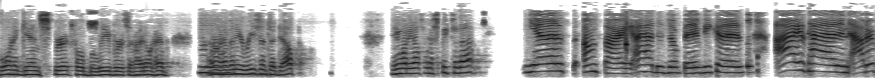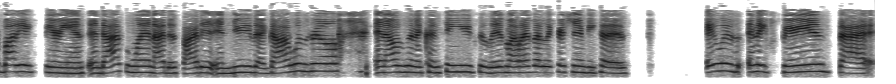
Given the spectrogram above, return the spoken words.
born again, spiritual believers, and I don't have mm-hmm. I don't have any reason to doubt them. Anybody else want to speak to that? Yes, I'm sorry. I had to jump in because I've had an outer body experience and that's when I decided and knew that God was real and I was going to continue to live my life as a Christian because it was an experience that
